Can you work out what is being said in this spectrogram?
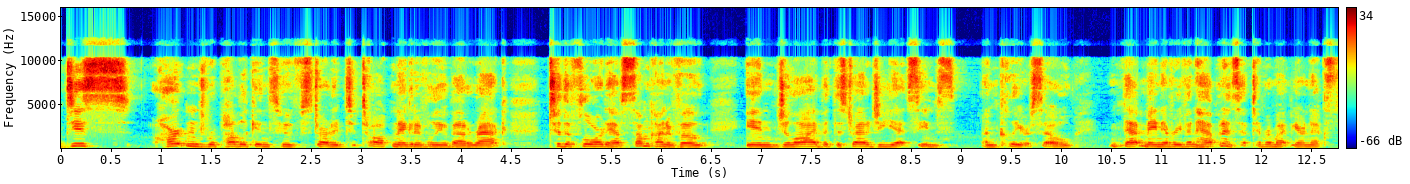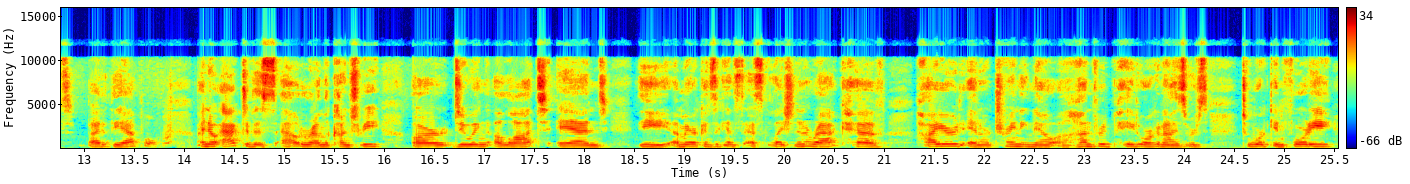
disheartened Republicans who've started to talk negatively about Iraq to the floor to have some kind of vote in July, but the strategy yet seems unclear. So that may never even happen, and September might be our next bite at the apple. I know activists out around the country are doing a lot, and the Americans Against Escalation in Iraq have hired and are training now 100 paid organizers to work in 40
